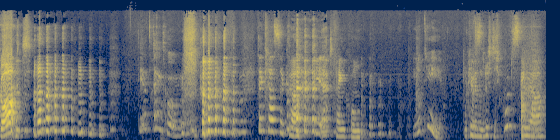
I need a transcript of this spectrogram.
Gott! Die Ertränkung. Der Klassiker, die Ertränkung. Juti. Okay, wir sind richtig gut. Es ging ja.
